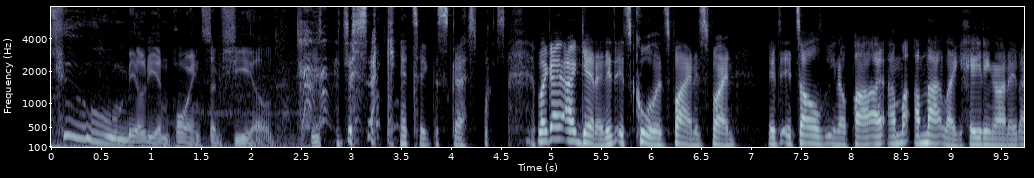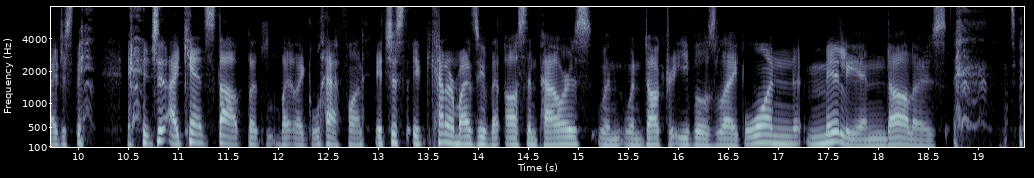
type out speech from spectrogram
2 million points of shield. Just I can't take this guy's. Like I, I get it. it. It's cool. It's fine. It's fine. It, it's all you know. Pa, I, I'm I'm not like hating on it. I just think just, I can't stop but but like laugh on it. It just it kind of reminds me of that Austin Powers when when Doctor Evil is like one million dollars.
